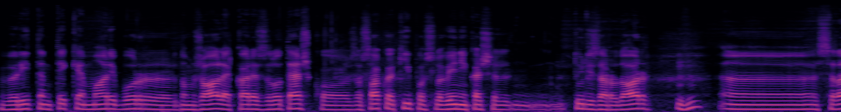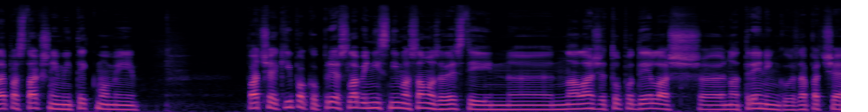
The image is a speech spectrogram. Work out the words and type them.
v ritem teke Maribor, Domžale, kar je zelo težko za vsako ekipo v Sloveniji, kaj še tudi za rodar. Uh -huh. Uh, sedaj pa s takšnimi tekmami, pač ekipa, ko prije slabi niz, nima samozavesti in uh, najlažje to podelaš uh, na treningu. Zdaj pa če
